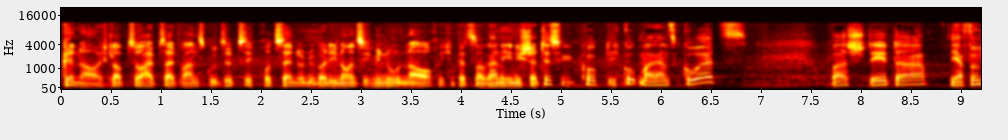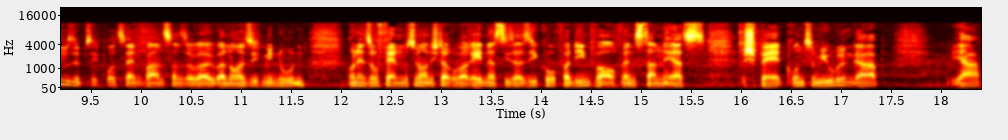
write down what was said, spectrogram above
Genau, ich glaube zur Halbzeit waren es gut 70 Prozent und über die 90 Minuten auch. Ich habe jetzt noch gar nicht in die Statistik geguckt. Ich gucke mal ganz kurz. Was steht da? Ja, 75 Prozent waren es dann sogar über 90 Minuten. Und insofern müssen wir auch nicht darüber reden, dass dieser Sieg hoch verdient war, auch wenn es dann erst spät Grund zum Jubeln gab. Ja,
